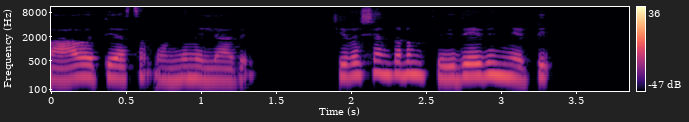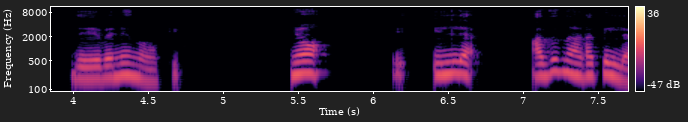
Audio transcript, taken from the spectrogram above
ഭാവവ്യത്യാസം ഒന്നുമില്ലാതെ. ശിവശങ്കറും ശ്രീദേവിയും ഞെട്ടി ദേവനെ നോക്കി. ഞോ ഇല്ല അത് നടക്കില്ല.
